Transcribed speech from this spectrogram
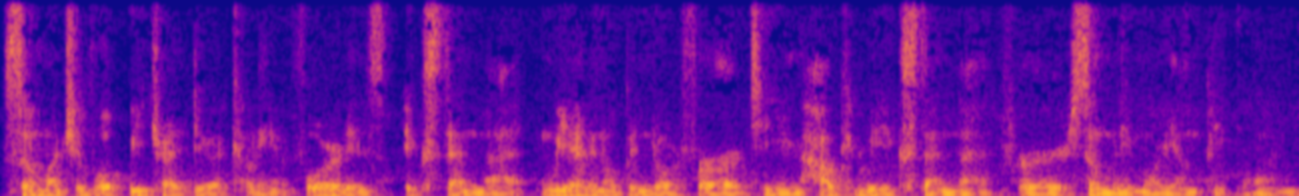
so much of what we try to do at Coding It Forward is extend that. We had an open door for our team. How could we extend that for so many more young people? And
